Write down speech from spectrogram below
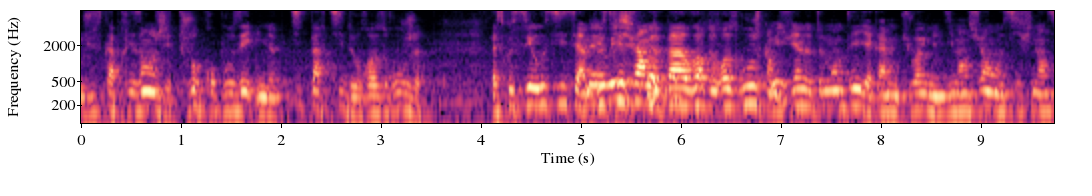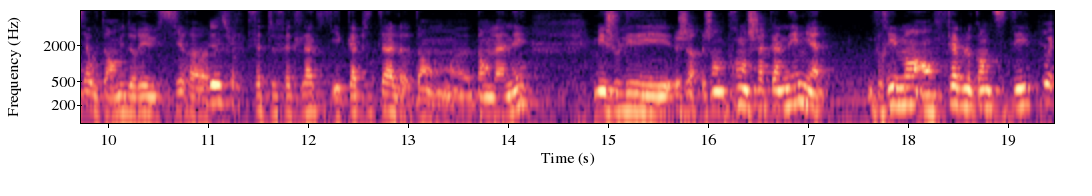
jusqu'à présent, j'ai toujours proposé une petite partie de rose rouge. Parce que c'est aussi, c'est un Mais peu oui. stressant de ne pas avoir de rose rouge quand Oui. tu viens de te monter. Il y a quand même, tu vois, une dimension aussi financière où tu as envie de réussir euh, cette fête-là qui est capitale dans, euh, dans l'année. Mais je les, j'en j'en prends chaque année, mais vraiment en faible quantité. Oui.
